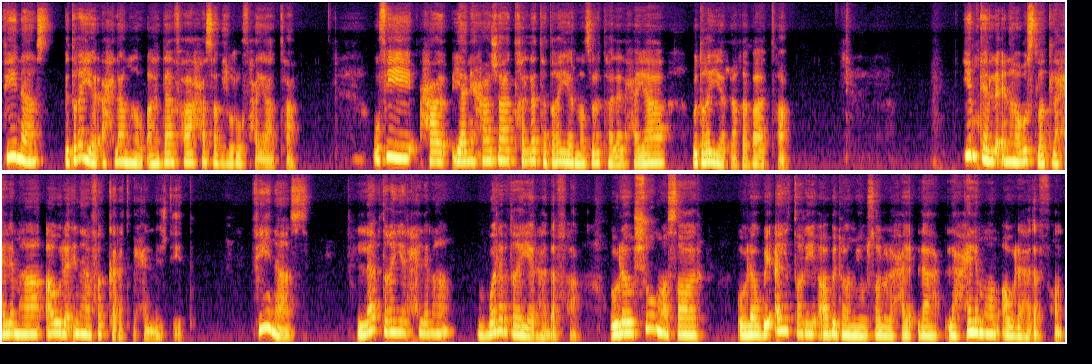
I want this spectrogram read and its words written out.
في ناس بتغير أحلامها وأهدافها حسب ظروف حياتها. وفي يعني حاجات خلتها تغير نظرتها للحياة وتغير رغباتها. يمكن لأنها وصلت لحلمها أو لأنها فكرت بحلم جديد في ناس لا بتغيّر حلمها ولا بتغيّر هدفها، ولو شو ما صار ولو بأي طريقة بدهم يوصلوا. لحلمهم أو لهدفهم.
